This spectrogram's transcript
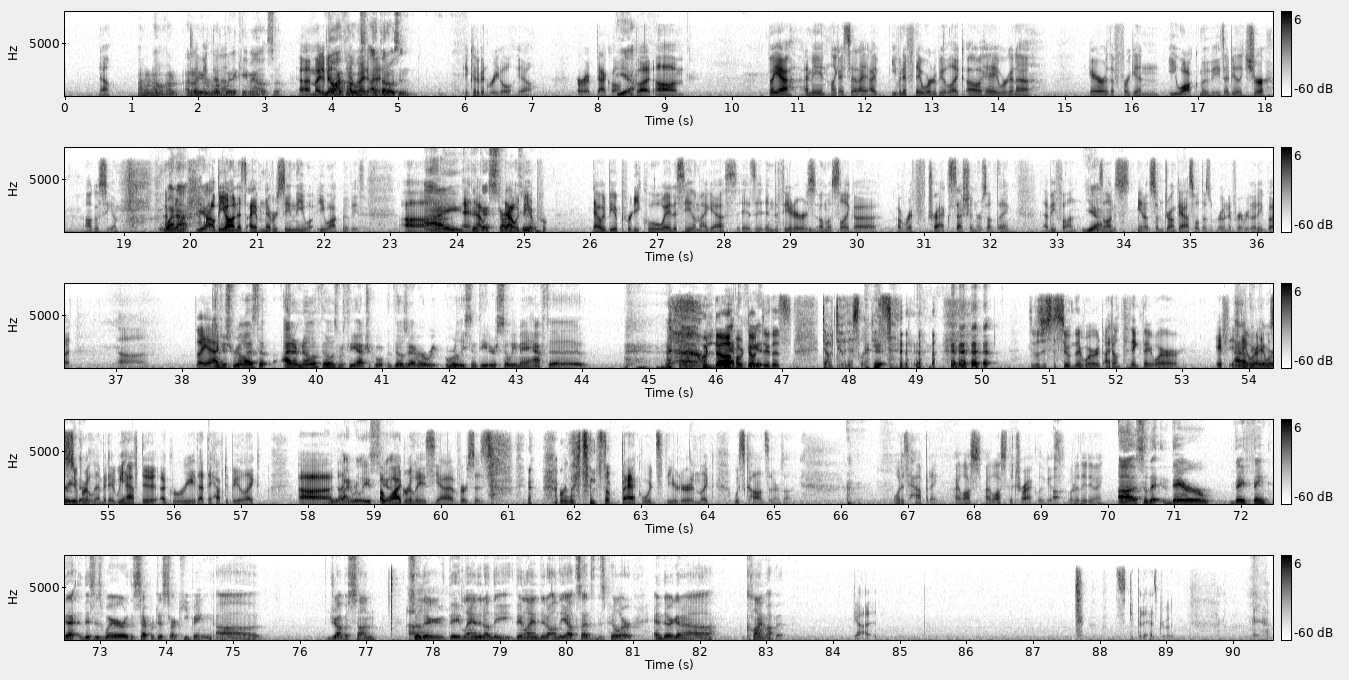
No, I don't know. I, I don't even remember when it came out. So uh, it might have no, been. I thought it was. I been- thought it was in. it could have been Regal, yeah, or back home. Yeah. But um, but yeah, I mean, like I said, I, I even if they were to be like, oh hey, we're gonna air the friggin' Ewok movies, I'd be like, sure, I'll go see them. Why not? Yeah. I'll be honest, I have never seen the Ewo- Ewok movies. Uh, I think that, I started That would be a. Pr- that would be a pretty cool way to see them, I guess. Is in the theaters, almost like a a riff track session or something. That'd be fun. Yeah. As long as you know some drunk asshole doesn't ruin it for everybody, but. Uh, but yeah, I just realized that I don't know if those were theatrical. Those are ever re- released in theaters, so we may have to. oh no! have to Don't figure- do this! Don't do this, Lucas. we'll just assume they weren't. I don't think they were. If if they were, they it was were super either. limited. We have to agree that they have to be like uh, a like wide release. a yeah. wide release, yeah, versus released in some backwoods theater in like Wisconsin or something. What is happening? I lost I lost the track, Lucas. What are they doing? Uh, so they they're they think that this is where the separatists are keeping uh, Jabba's son. So Ah. they they landed on the they landed on the outsides of this pillar, and they're gonna climb up it. Got it. Stupid asteroid.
